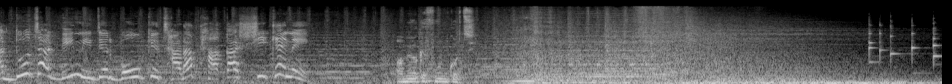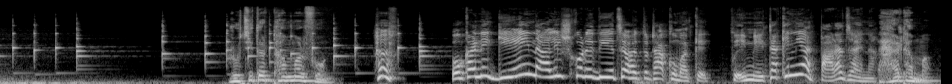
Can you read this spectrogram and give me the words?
আর দু চার দিন নিজের বউকে ছাড়া থাকা শিখে নে। আমি ওকে ফোন করছি। রচিতার ঠাম্মার ফোন। ওখানে গিয়েই নালিশ করে দিয়েছে হয়তো ঠাকুমাকে। এই মেয়েটাকে নিয়ে আর পারা যায় না। হ্যাঁ ঠাম্মা।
